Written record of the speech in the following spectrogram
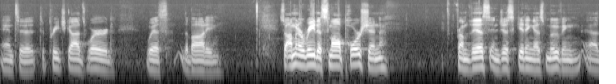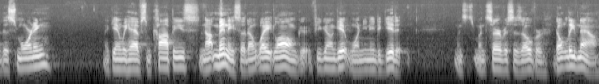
and to, to preach God's word with the body. So I'm going to read a small portion from this and just getting us moving uh, this morning. Again, we have some copies, not many, so don't wait long. If you're going to get one, you need to get it when, when service is over. Don't leave now.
